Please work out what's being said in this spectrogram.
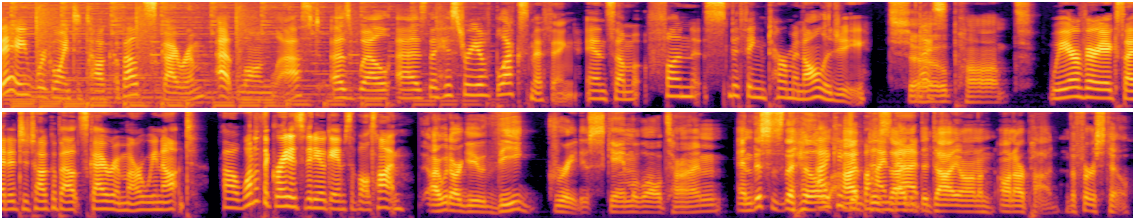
Today, we're going to talk about Skyrim at long last, as well as the history of blacksmithing and some fun smithing terminology. So Nice. pumped. We are very excited to talk about Skyrim, are we not? Uh, one of the greatest video games of all time. I would argue the greatest game of all time. And this is the hill I I've decided that. to die on on our pod. The first hill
